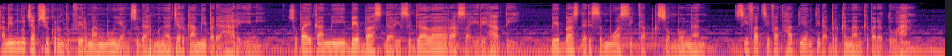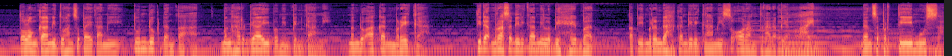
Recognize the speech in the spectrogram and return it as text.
kami mengucap syukur untuk firman-Mu yang sudah mengajar kami pada hari ini, supaya kami bebas dari segala rasa iri hati, bebas dari semua sikap kesombongan, sifat-sifat hati yang tidak berkenan kepada Tuhan. Tolong kami Tuhan supaya kami tunduk dan taat, menghargai pemimpin kami, mendoakan mereka, tidak merasa diri kami lebih hebat, tapi merendahkan diri kami seorang terhadap yang lain. Dan seperti Musa,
